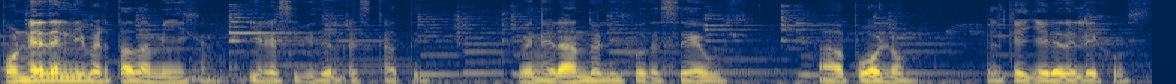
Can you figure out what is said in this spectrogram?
Poned en libertad a mi hija y recibid el rescate, venerando al hijo de Zeus, a Apolo, el que hiere de lejos.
